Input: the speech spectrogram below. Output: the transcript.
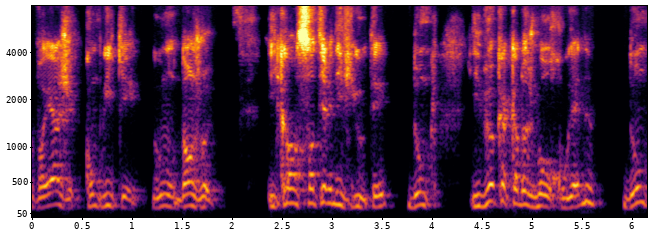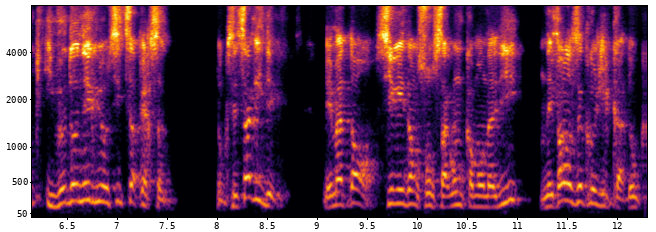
Voyage compliqué, dangereux. Il commence à sentir les difficultés. Donc, il veut qu'Akadosh Baruch. Donc, il veut donner lui aussi de sa personne. Donc, c'est ça l'idée. Mais maintenant, s'il est dans son salon, comme on a dit, on n'est pas dans cette logique-là. Donc,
